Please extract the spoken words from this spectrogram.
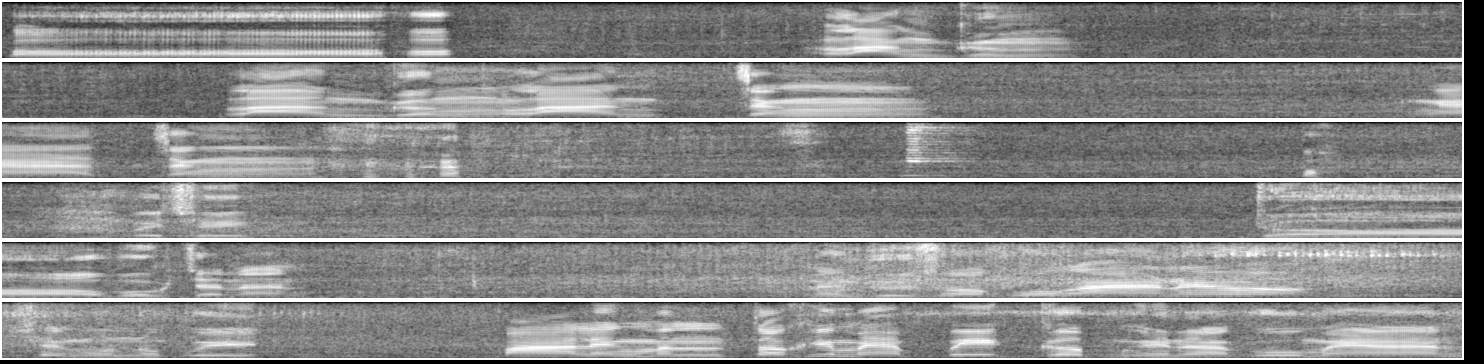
oh langgeng. Langgeng lanceng. Ngaceng. Oh apa cuy? Dawuh janan. Nang dosaku kane kok sing ngono kuwi paling mentok ki mek pickup ngene aku men.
